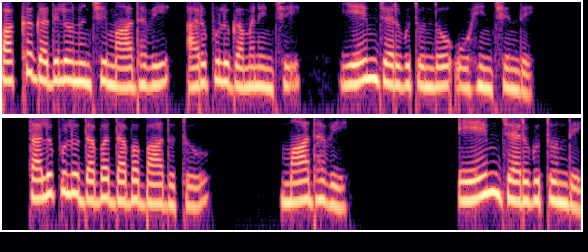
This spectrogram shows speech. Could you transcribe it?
పక్క గదిలోనుంచి మాధవి అరుపులు గమనించి ఏం జరుగుతుందో ఊహించింది. తలుపులు దబ దబ బాదుతూ మాధవి ఏం జరుగుతుంది?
